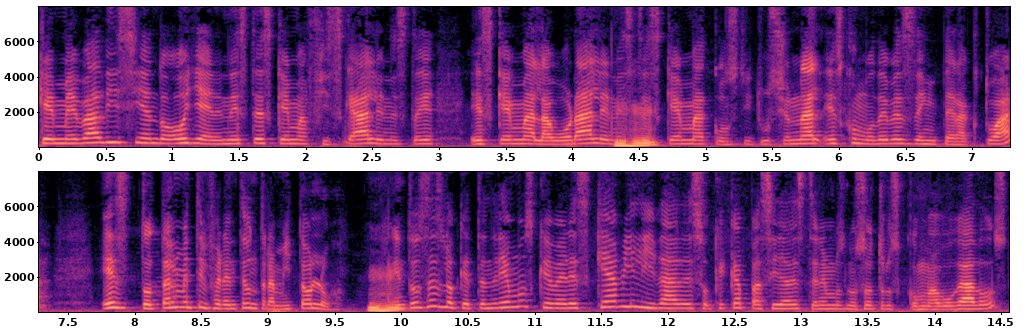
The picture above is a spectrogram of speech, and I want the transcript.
que me va diciendo, oye, en este esquema fiscal, en este esquema laboral, en este esquema constitucional, es como debes de interactuar es totalmente diferente a un tramitólogo. Entonces lo que tendríamos que ver es qué habilidades o qué capacidades tenemos nosotros como abogados,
